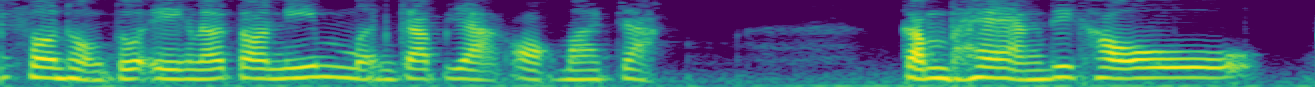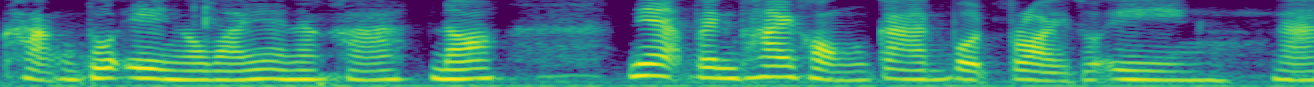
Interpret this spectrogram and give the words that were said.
ฟโซนของตัวเองแล้วตอนนี้เหมือนกับอยากออกมาจากกำแพงที่เขาขังตัวเองเอาไว้นะคะเนาะเนี่ยเป็นไพ่ของการปลดปล่อยตัวเองนะ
